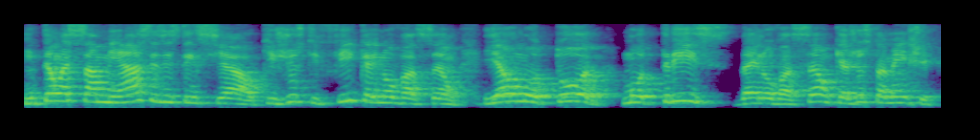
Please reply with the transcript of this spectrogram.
Então, essa ameaça existencial que justifica a inovação e é o motor motriz da inovação, que é justamente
